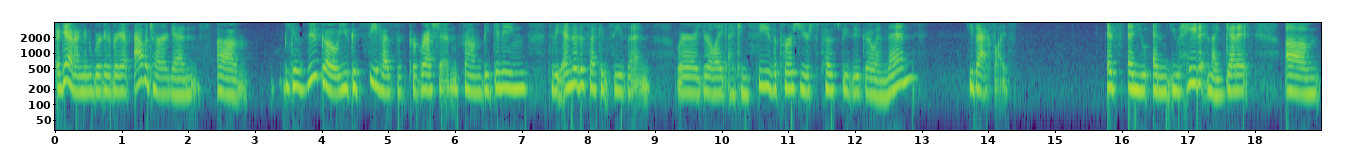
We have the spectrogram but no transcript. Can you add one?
again, I'm gonna we're gonna bring up Avatar again. Um, because Zuko, you could see, has this progression from beginning to the end of the second season, where you're like, I can see the person you're supposed to be Zuko, and then he backslides. It's and you and you hate it, and I get it. Um,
